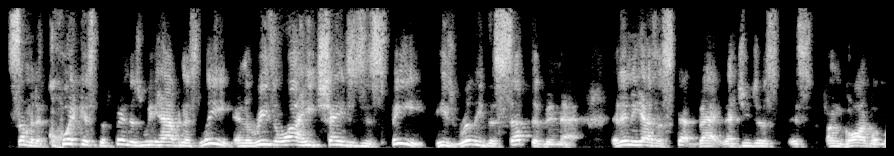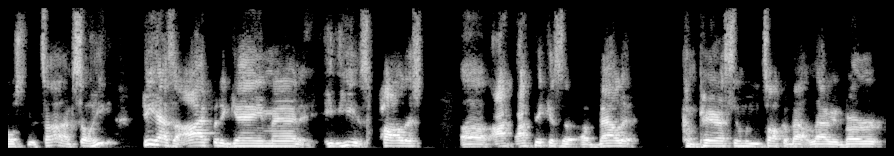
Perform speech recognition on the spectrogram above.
some of the quickest defenders we have in this league. And the reason why he changes his speed, he's really deceptive in that. And then he has a step back that you just is unguardable most of the time. So he he has an eye for the game, man. He, he is polished. Uh, I, I think it's a, a valid comparison when you talk about Larry Bird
